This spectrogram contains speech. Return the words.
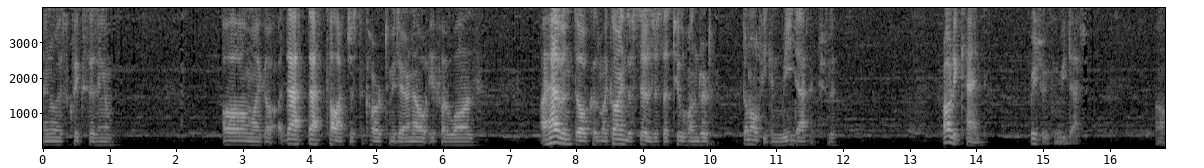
and I was quick selling them. Oh my god, that, that thought just occurred to me there now if I was. I haven't though because my coins are still just at 200. Don't know if you can read that actually. Probably can. Pretty sure you can read that. Oh,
